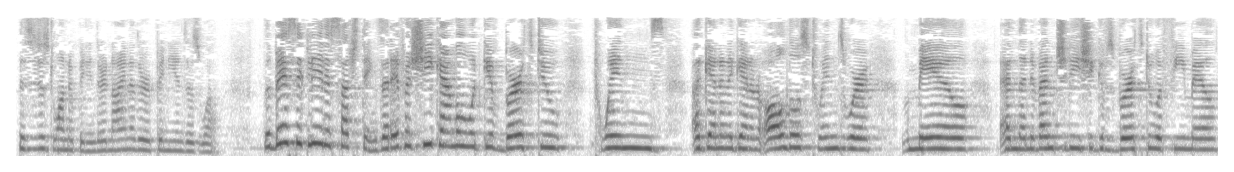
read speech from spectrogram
This is just one opinion. There are nine other opinions as well. But basically it is such things that if a she-camel would give birth to twins again and again and all those twins were male and then eventually she gives birth to a female,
